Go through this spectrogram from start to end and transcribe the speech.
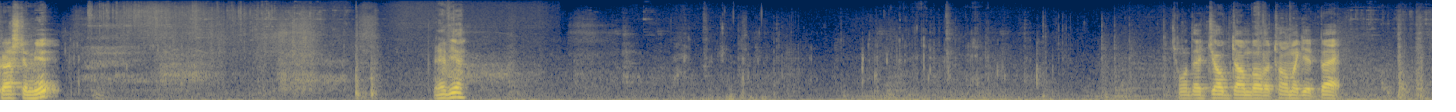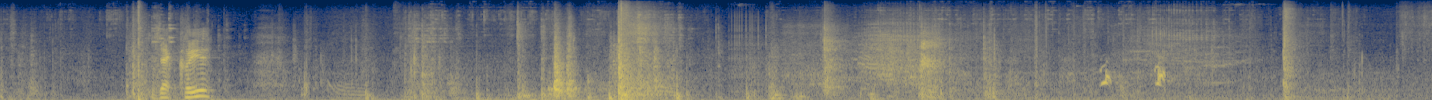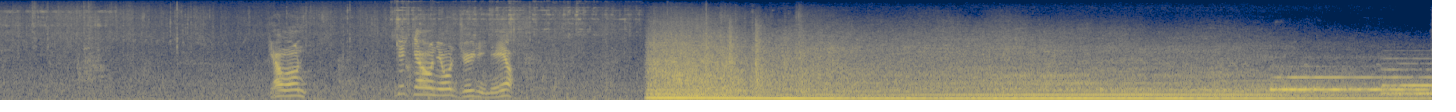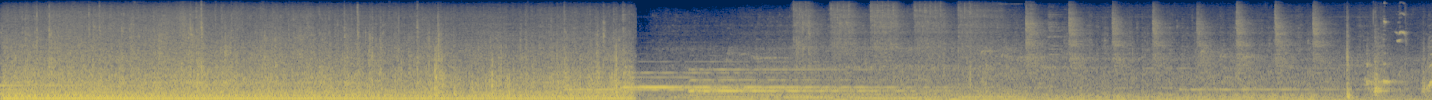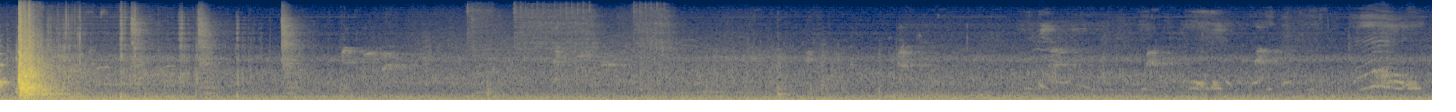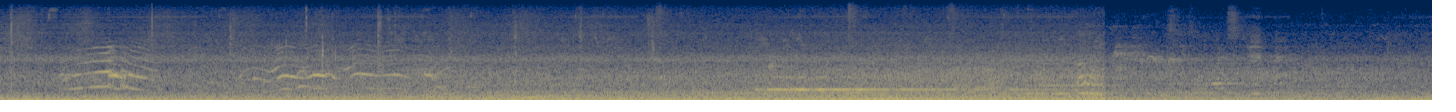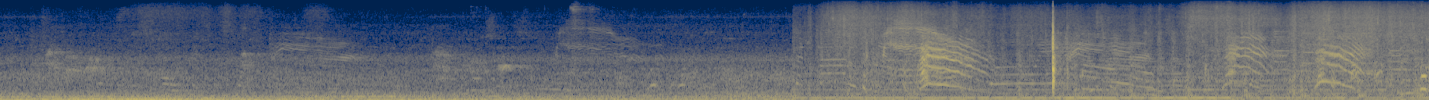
Crushed him yet? Have you? I want that job done by the time I get back. Is that clear? Go on. Get going, you're on duty now.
